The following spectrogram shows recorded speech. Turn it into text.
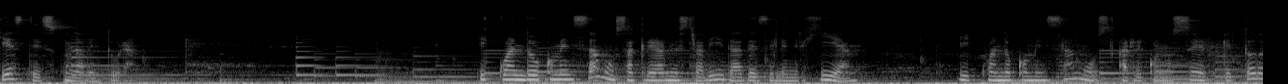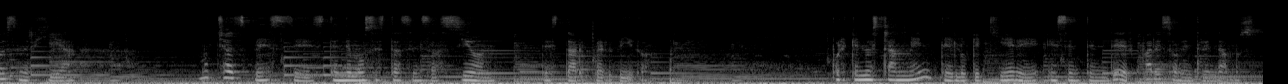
y este es una aventura. Y cuando comenzamos a crear nuestra vida desde la energía y cuando comenzamos a reconocer que todo es energía, muchas veces tenemos esta sensación de estar perdido Porque nuestra mente lo que quiere es entender, para eso lo entrenamos.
